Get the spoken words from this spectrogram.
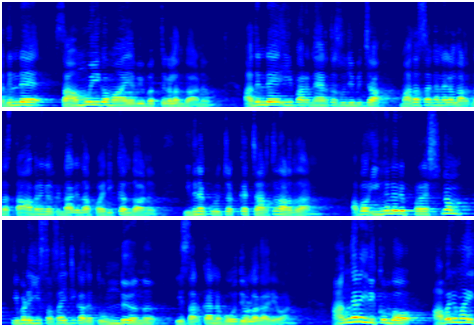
അതിന്റെ സാമൂഹികമായ വിപത്തുകൾ എന്താണ്? അതിന്റെ ഈ പറ നേരത്തെ സൂചിപ്പിച്ച മതസംഘടനകൾ നടത്തുന്ന സ്ഥാപനങ്ങൾക്ക് ഉണ്ടാകുന്ന പരിക്കെന്താണ് ഇതിനെക്കുറിച്ചൊക്കെ ചർച്ച നടന്നതാണ്. അപ്പോൾ ഇങ്ങനൊരു പ്രശ്നം ഇവിടെ ഈ സൊസൈറ്റിക്കകത്ത് ഉണ്ട് എന്ന് ഈ സർക്കാരിന് ബോധ്യമുള്ള കാര്യമാണ്. അങ്ങനെ ഇരിക്കുമ്പോൾ അവരുമായി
